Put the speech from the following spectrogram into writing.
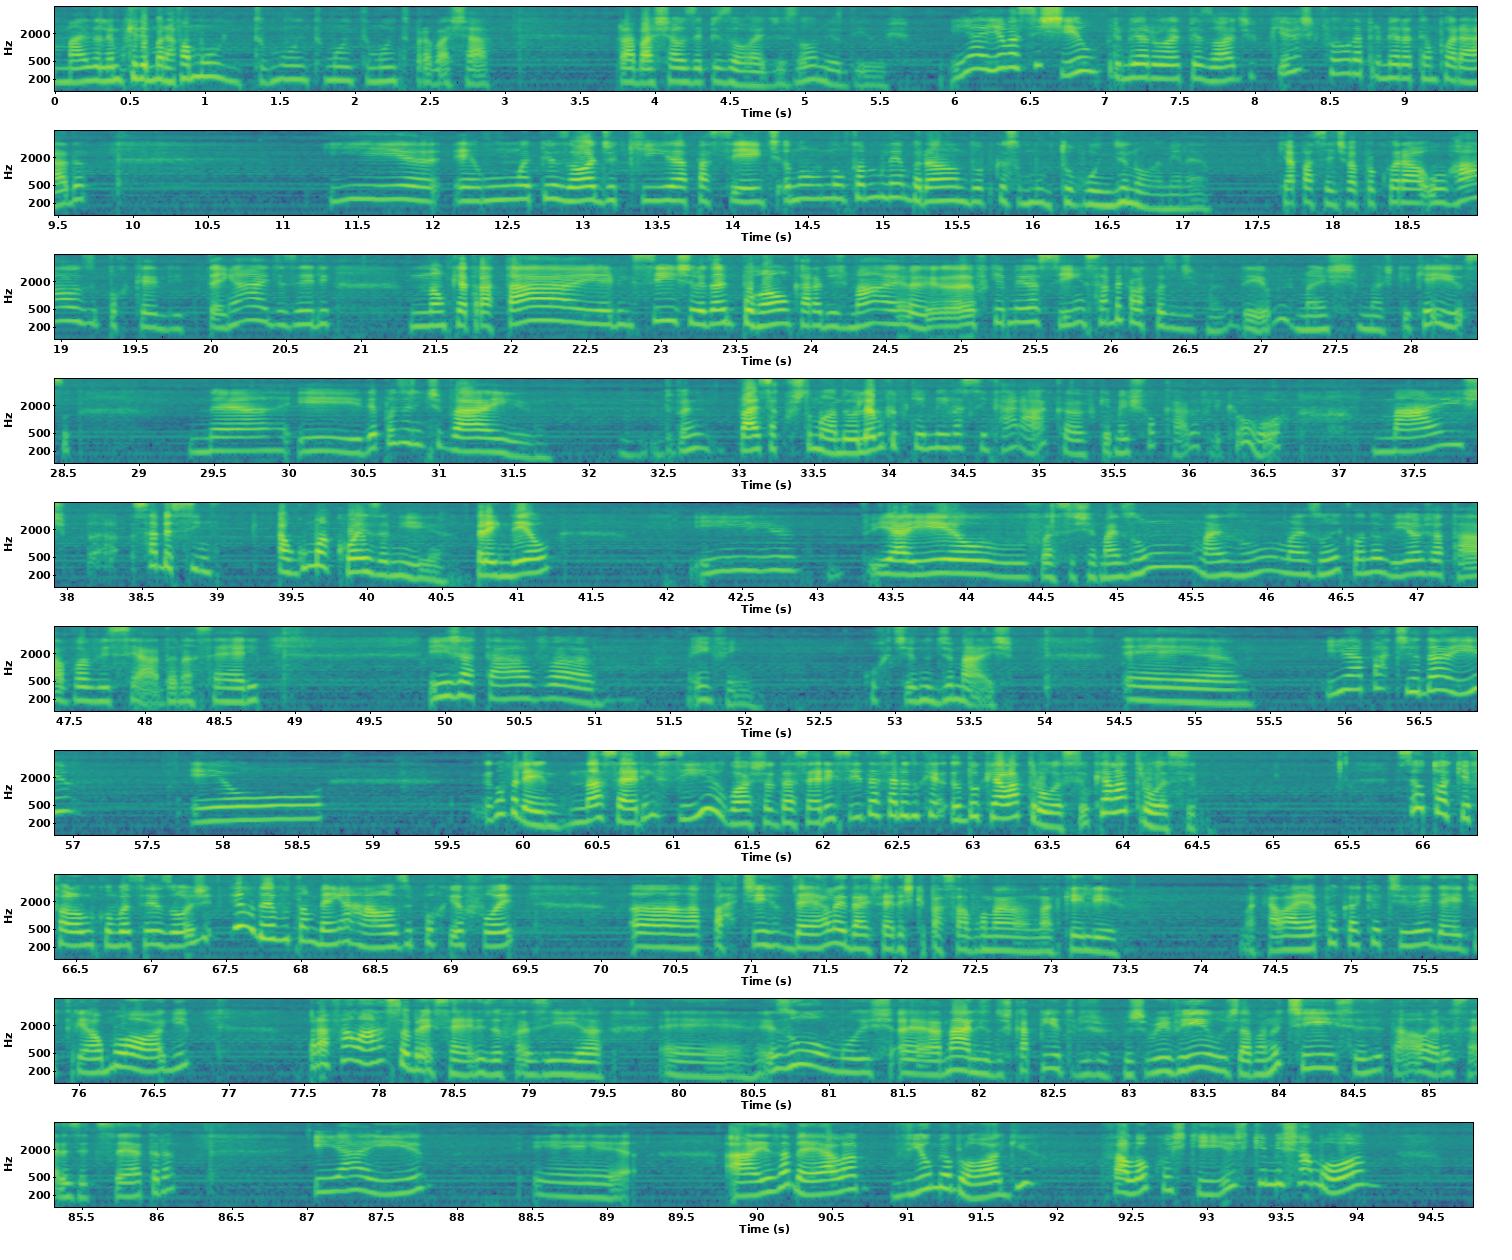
Mas eu lembro que demorava muito, muito, muito, muito para baixar, para baixar os episódios. Oh, meu Deus. E aí eu assisti o primeiro episódio, que acho que foi o da primeira temporada. E é um episódio que a paciente. Eu não, não tô me lembrando, porque eu sou muito ruim de nome, né? Que a paciente vai procurar o House porque ele tem AIDS, ele não quer tratar, e ele insiste, ele dá um empurrão, o cara desmaia. Eu fiquei meio assim, sabe aquela coisa de, meu Deus, mas mas que que é isso? Né? E depois a gente vai vai se acostumando. Eu lembro que eu fiquei meio assim, caraca, eu fiquei meio chocada, falei que horror. Mas sabe assim, alguma coisa me prendeu. E, e aí eu assisti mais um, mais um, mais um, e quando eu vi eu já tava viciada na série. E já tava, enfim, curtindo demais. É, e a partir daí eu. Como eu falei, na série em si, eu gosto da série em si da série do que, do que ela trouxe. O que ela trouxe se eu tô aqui falando com vocês hoje, eu devo também a House, porque foi uh, a partir dela e das séries que passavam na, naquele, naquela época que eu tive a ideia de criar um blog para falar sobre as séries. Eu fazia é, resumos, é, análise dos capítulos, os reviews, dava notícias e tal, eram séries, etc. E aí é, a Isabela viu meu blog, falou com os Kias que me chamou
